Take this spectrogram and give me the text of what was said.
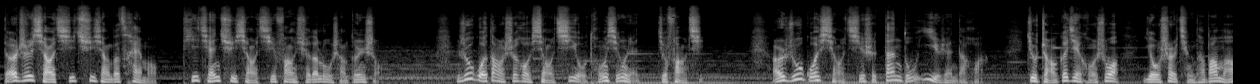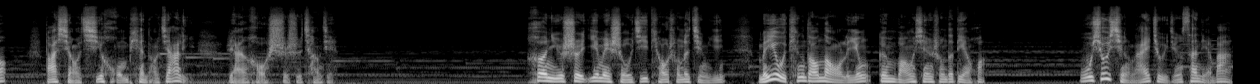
得知小齐去向的蔡某，提前去小齐放学的路上蹲守。如果到时候小齐有同行人，就放弃；而如果小齐是单独一人的话，就找个借口说有事请他帮忙，把小齐哄骗到家里，然后实施强奸。贺女士因为手机调成了静音，没有听到闹铃跟王先生的电话。午休醒来就已经三点半了，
